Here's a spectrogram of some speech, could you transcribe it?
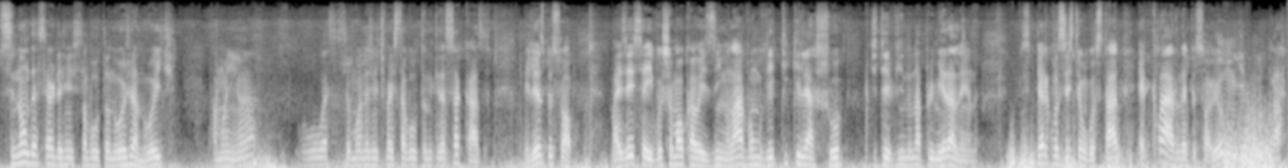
Se não der certo, a gente está voltando hoje à noite, amanhã ou essa semana a gente vai estar voltando aqui nessa casa. Beleza, pessoal? Mas é isso aí, vou chamar o Cauêzinho lá, vamos ver o que, que ele achou de ter vindo na primeira lenda. Espero que vocês tenham gostado. É claro, né, pessoal? Eu não ia colocar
